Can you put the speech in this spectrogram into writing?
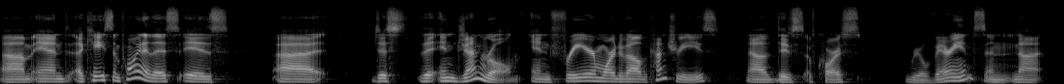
Um, and a case in point of this is uh, just that in general, in freer, more developed countries, now there's of course real variance and not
